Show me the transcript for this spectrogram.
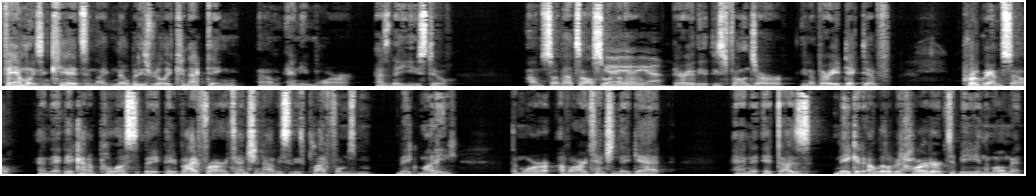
families and kids, and like nobody's really connecting um, anymore as they used to. Um, so that's also yeah, another yeah, area. These phones are, you know, very addictive, programmed so, and they, they kind of pull us. They they vie for our attention. Obviously, these platforms m- make money the more of our attention they get, and it, it does make it a little bit harder to be in the moment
